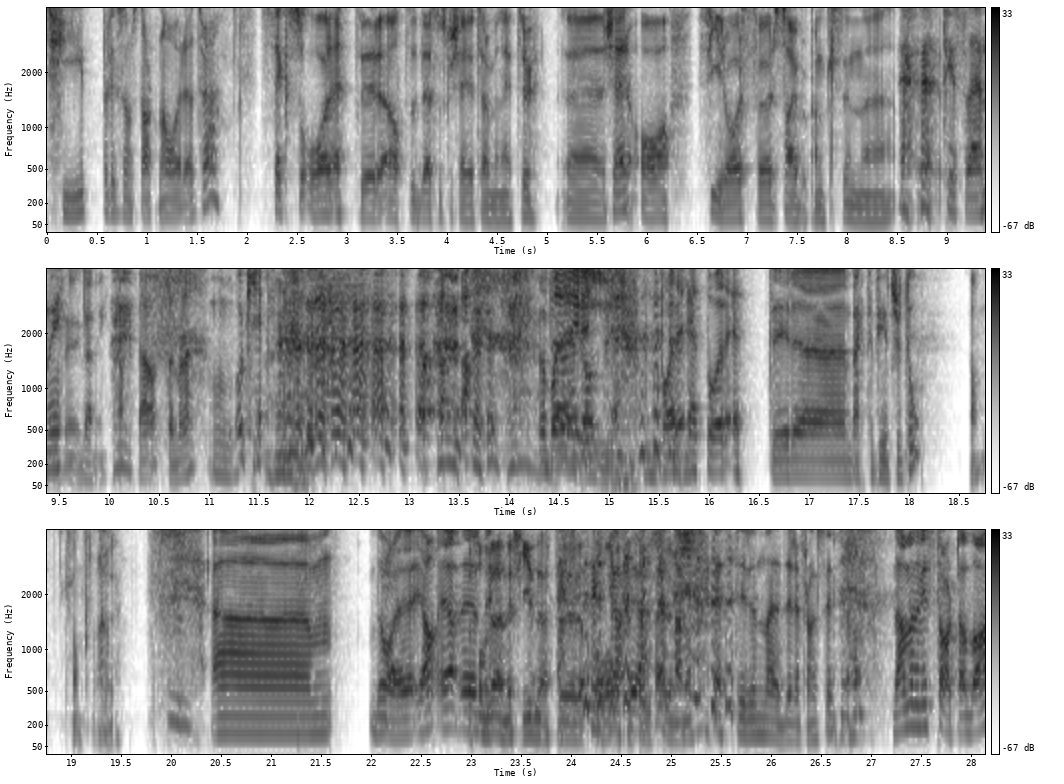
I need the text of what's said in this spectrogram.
typ liksom starten av året, tror jeg. Seks år etter at det som skulle skje i Terminator, eh, skjer, og fire år før Cyberpunk sin eh, Tidsregning. Ja. Ja, stemmer det. Mm. Ok. Men bare Det ett år, bare ett år etter eh, Back to Future 2. Ja, ikke sant. Sorry. Ehm, det var ja, ja, Det er sånn det ender tid etter alle Ja, ja, 80-tallsfilmene. Etter nerdereferanser. Nei, men vi starta da,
